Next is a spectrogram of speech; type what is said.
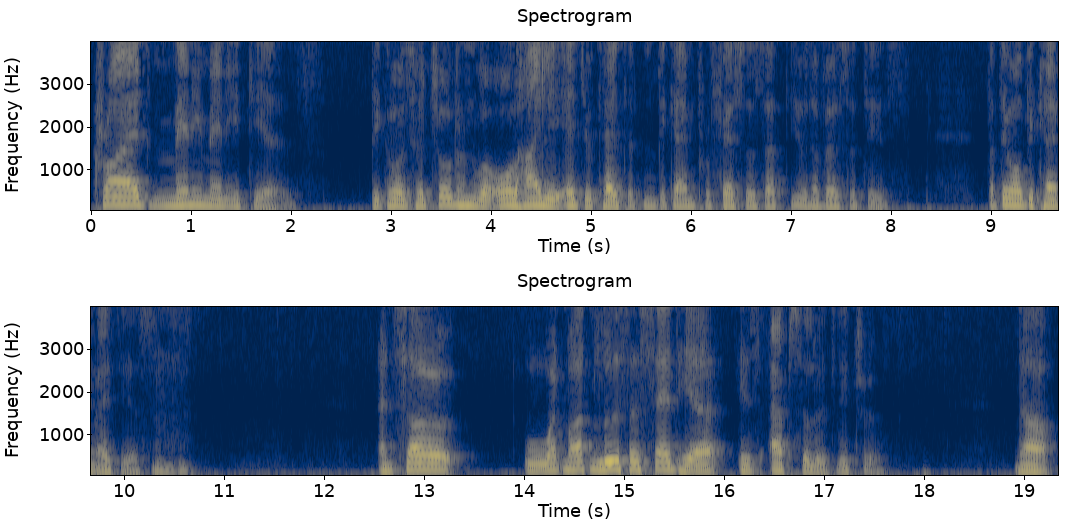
cried many, many tears because her children were all highly educated and became professors at the universities. But they all became atheists. Mm-hmm. And so, what Martin Luther said here is absolutely true. Now,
